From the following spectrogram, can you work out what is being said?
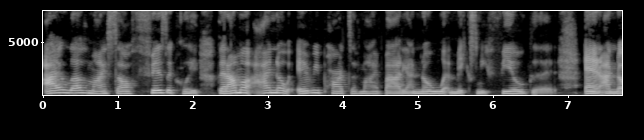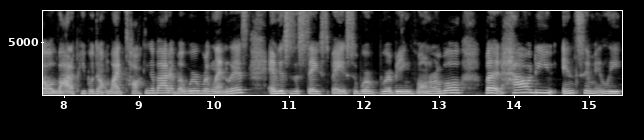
I love myself physically that I'm a I know every parts of my body. I know what makes me feel good. And I know a lot of people don't like talking about it, but we're relentless and this is a safe space so we're we're being vulnerable. But how do you intimately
